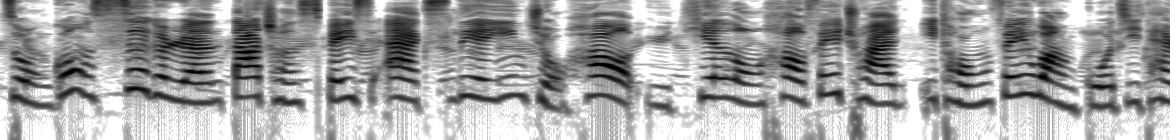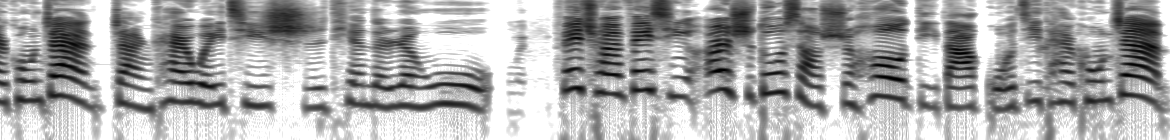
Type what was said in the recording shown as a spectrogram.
总共四个人搭乘 SpaceX 猎鹰九号与天龙号飞船，一同飞往国际太空站，展开为期十天的任务。飞船飞行二十多小时后抵达国际太空站，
